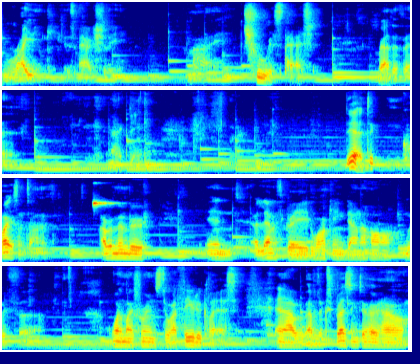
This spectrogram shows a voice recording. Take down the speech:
writing is actually my truest passion rather than acting. Yeah, it took quite some time. I remember in 11th grade walking down the hall with uh, one of my friends to our theater class, and I, I was expressing to her how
